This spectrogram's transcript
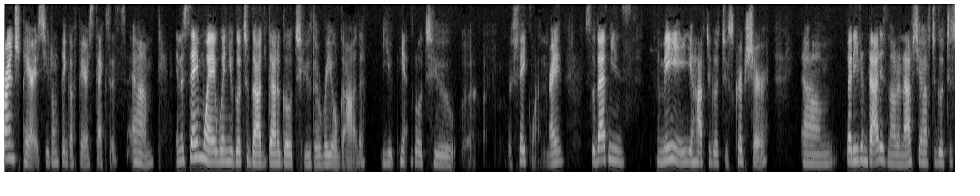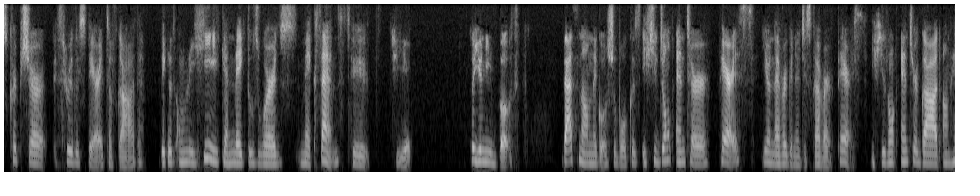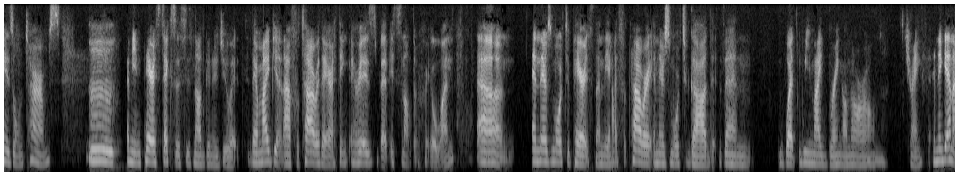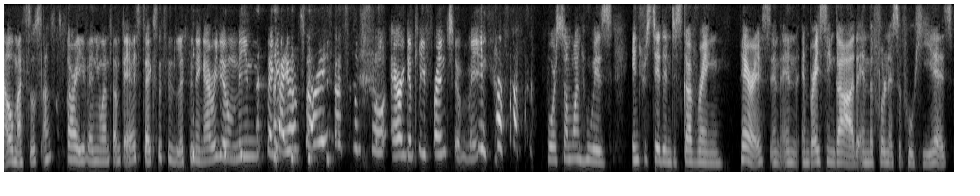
French Paris, you don't think of Paris, Texas. Um, in the same way, when you go to God, you got to go to the real God. You can't go to uh, a fake one, right? So that means, to me, you have to go to Scripture. Um, but even that is not enough. You have to go to Scripture through the Spirit of God because only he can make those words make sense to to you so you need both that's non-negotiable because if you don't enter paris you're never going to discover paris if you don't enter god on his own terms Mm. i mean paris texas is not going to do it there might be an eiffel tower there i think there is but it's not the real one um, and there's more to paris than the eiffel tower and there's more to god than what we might bring on our own strength. And again, oh my so I'm so sorry if anyone from Paris, Texas is listening. I really don't mean like I am sorry. That sounds so arrogantly French of me. For someone who is interested in discovering Paris and, and embracing God in the fullness of who he is,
